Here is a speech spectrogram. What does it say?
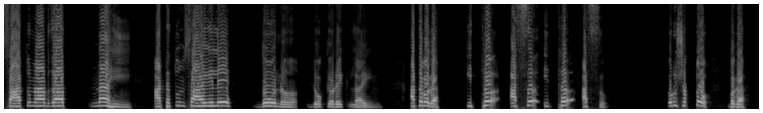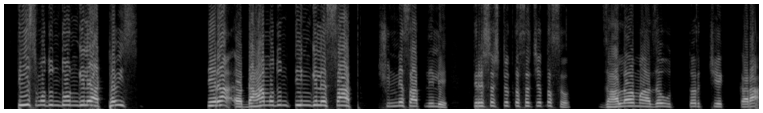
सहातून आठ जात नाही आठातून सहा गेले दोन डोक्यावर एक लाईन. आता बघा इथं असं इथं असं करू शकतो. बघा तीस मधून दोन गेले अठ्ठावीस तेरा दहा मधून तीन गेले सात शून्य सात लिहिले त्रेसष्ट तसंच तसं. झालं माझं उत्तर. चेक करा.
